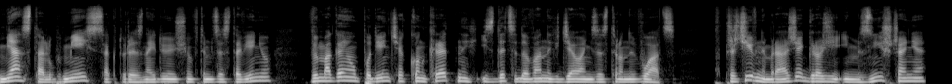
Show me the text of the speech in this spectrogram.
Miasta lub miejsca, które znajdują się w tym zestawieniu, wymagają podjęcia konkretnych i zdecydowanych działań ze strony władz. W przeciwnym razie grozi im zniszczenie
